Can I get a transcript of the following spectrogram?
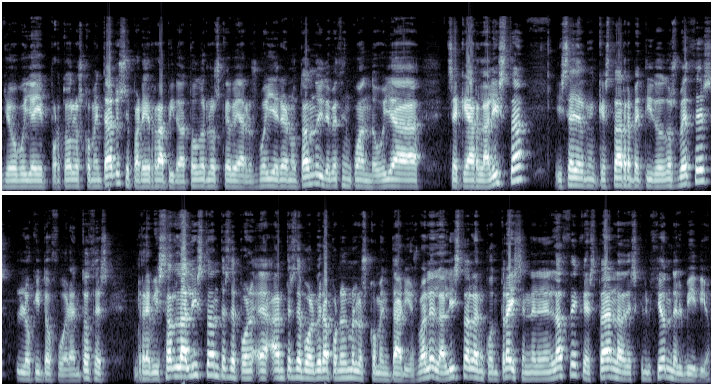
Yo voy a ir por todos los comentarios y para ir rápido a todos los que vea los voy a ir anotando y de vez en cuando voy a chequear la lista y si hay alguien que está repetido dos veces, lo quito fuera. Entonces, revisad la lista antes de, eh, antes de volver a ponerme los comentarios, ¿vale? La lista la encontráis en el enlace que está en la descripción del vídeo.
